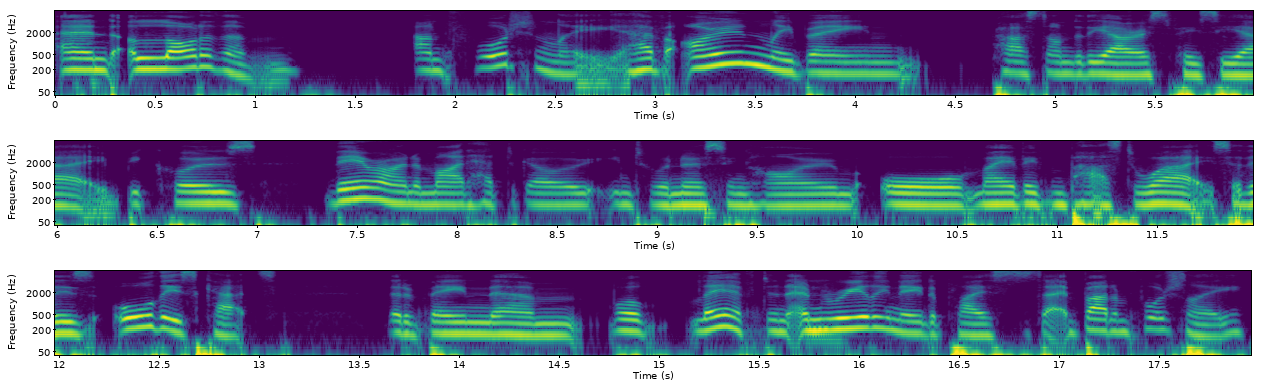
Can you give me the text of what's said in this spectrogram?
And a lot of them, unfortunately, have only been passed on to the RSPCA because their owner might have to go into a nursing home or may have even passed away. So there's all these cats that have been, um, well, left and, and really need a place to stay. But unfortunately,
